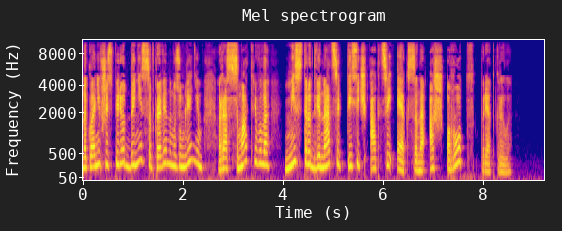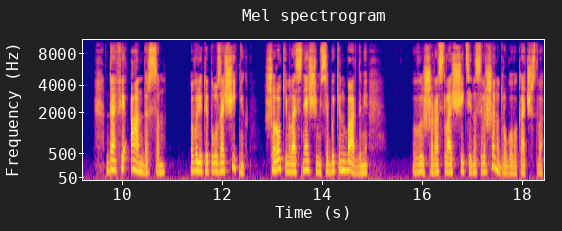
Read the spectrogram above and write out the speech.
Наклонившись вперед, Денис с откровенным изумлением рассматривала мистера двенадцать тысяч акций Эксона, аж рот приоткрыла. Даффи Андерсон, вылитый полузащитник, с широкими лоснящимися бакенбардами, выше росла щетина совершенно другого качества,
